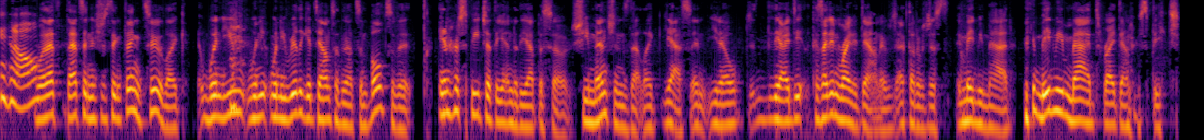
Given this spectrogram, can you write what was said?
you know, Well, that's that's an interesting thing too. Like when you when you when you really get down to the nuts and bolts of it, in her speech at the end of the episode, she mentions that like yes, and you know the idea because I didn't write it down. It was I thought it was just it made me mad. It made me mad to write down her speech.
